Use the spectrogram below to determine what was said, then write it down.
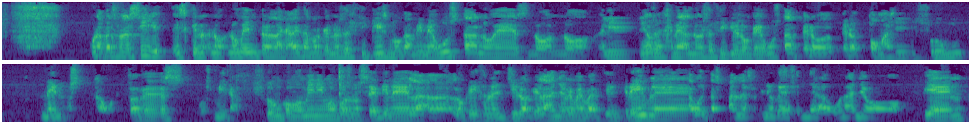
una persona así es que no, no- no me entra en la cabeza porque no es el ciclismo que a mí me gusta, no es, no, no, el Ineos en general no es el ciclismo que me gusta, pero, pero Thomas y Froome menos aún. Entonces, pues mira, Froome como mínimo, pues no sé, tiene la- la- lo que hizo en el Giro aquel año que me pareció increíble, la Vuelta a España se ha tenido que defender algún año bien,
